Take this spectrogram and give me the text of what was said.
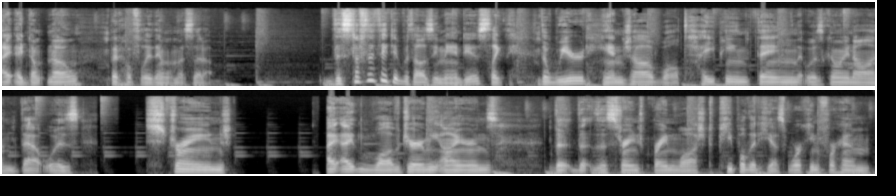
I, I don't know, but hopefully they won't mess that up. The stuff that they did with Ozymandias, like the weird hand job while typing thing that was going on, that was strange. I, I love Jeremy Irons, the, the the strange brainwashed people that he has working for him.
